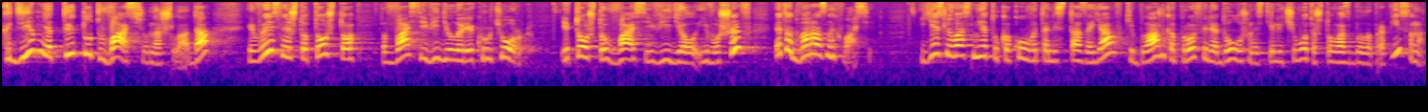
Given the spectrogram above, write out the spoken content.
где мне ты тут Васю нашла, да? И выяснилось, что то, что в Васе видел рекрутер, и то, что в Васе видел его шеф, это два разных Васи. Если у вас нет какого-то листа заявки, бланка, профиля, должности или чего-то, что у вас было прописано,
